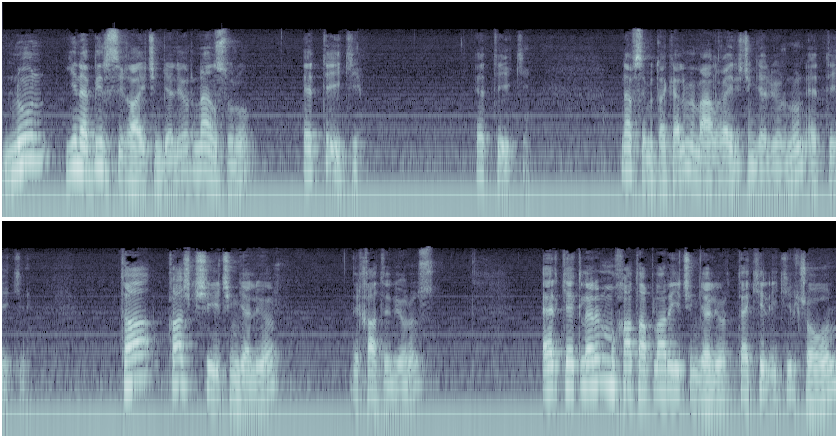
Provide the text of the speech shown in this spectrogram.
Nun yine bir siga için geliyor. Nensuru. Etti iki. Etti iki. Nefsi mütekellimi ma'al gayr için geliyor nun. Etti iki. Ta kaç kişi için geliyor? Dikkat ediyoruz. Erkeklerin muhatapları için geliyor. Tekil, ikil, çoğul.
